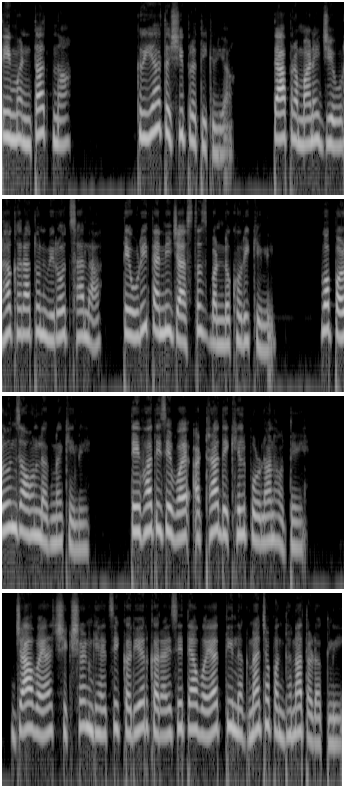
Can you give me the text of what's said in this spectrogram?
ते म्हणतात ना क्रिया तशी प्रतिक्रिया. त्याप्रमाणे जेवढा घरातून विरोध झाला तेवढी त्यांनी जास्तच बंडखोरी केली व पळून जाऊन लग्न केले. तेव्हा तिचे वय अठरा देखील पूर्ण नव्हते. ज्या वयात शिक्षण घ्यायचे करिअर करायचे त्या वयात ती लग्नाच्या बंधनात अडकली.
